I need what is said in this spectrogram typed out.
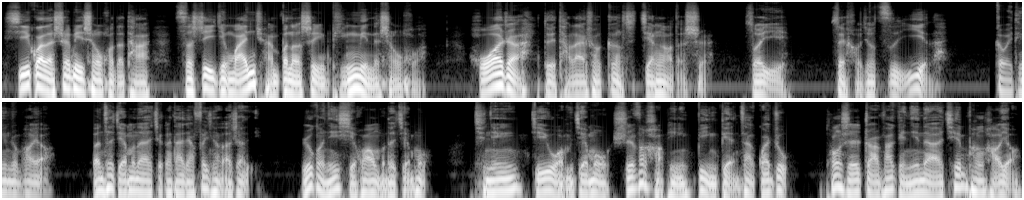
习惯了奢靡生活的他，此时已经完全不能适应平民的生活，活着对他来说更是煎熬的事，所以最后就自缢了。各位听众朋友，本次节目呢就跟大家分享到这里。如果您喜欢我们的节目，请您给予我们节目十分好评，并点赞关注，同时转发给您的亲朋好友，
